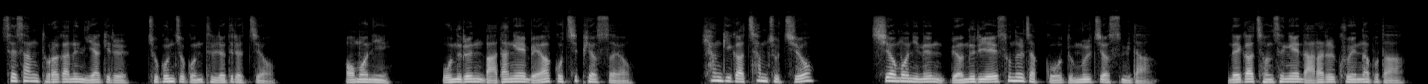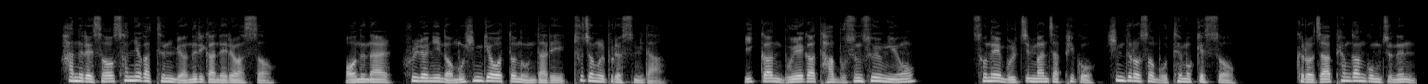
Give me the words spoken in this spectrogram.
세상 돌아가는 이야기를 조곤조곤 들려드렸지요. 어머니, 오늘은 마당에 매화꽃이 피었어요. 향기가 참 좋지요? 시어머니는 며느리의 손을 잡고 눈물 지었습니다. 내가 전생에 나라를 구했나 보다. 하늘에서 선녀 같은 며느리가 내려왔어. 어느 날 훈련이 너무 힘겨웠던 온달이 투정을 부렸습니다. 이깟 무예가 다 무슨 소용이오? 손에 물집만 잡히고 힘들어서 못 해먹겠소. 그러자 평강공주는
